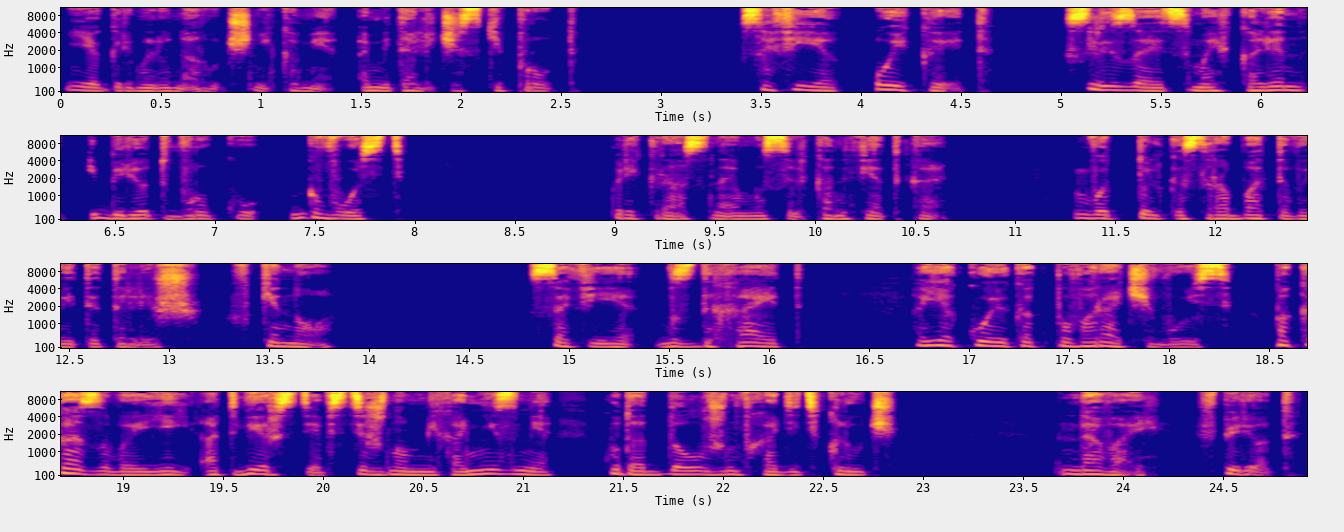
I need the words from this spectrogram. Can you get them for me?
Я гремлю наручниками о металлический пруд. София ойкает, слезает с моих колен и берет в руку гвоздь. Прекрасная мысль, конфетка. Вот только срабатывает это лишь в кино. София вздыхает, а я кое-как поворачиваюсь, показывая ей отверстие в стяжном механизме, куда должен входить ключ. «Давай, вперед,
